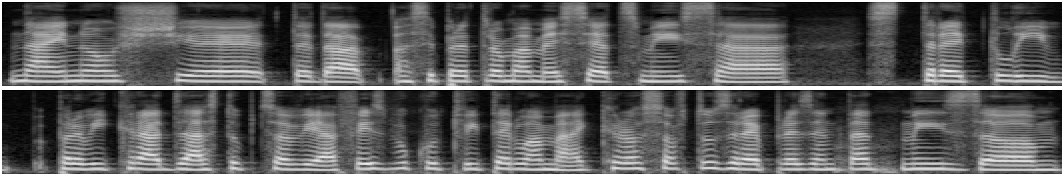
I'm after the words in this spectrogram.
Najnovšie, teda asi pred troma mesiacmi sa stretli prvýkrát zástupcovia Facebooku, Twitteru a Microsoftu s reprezentantmi z um,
